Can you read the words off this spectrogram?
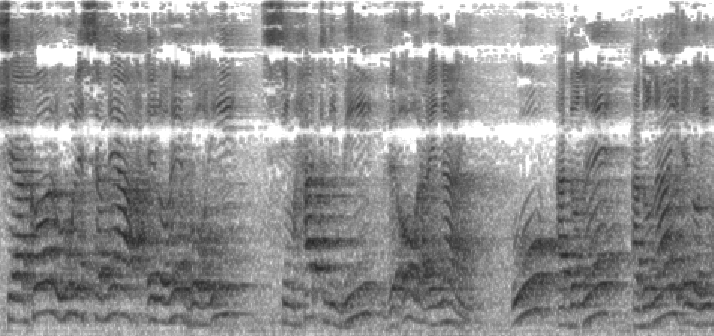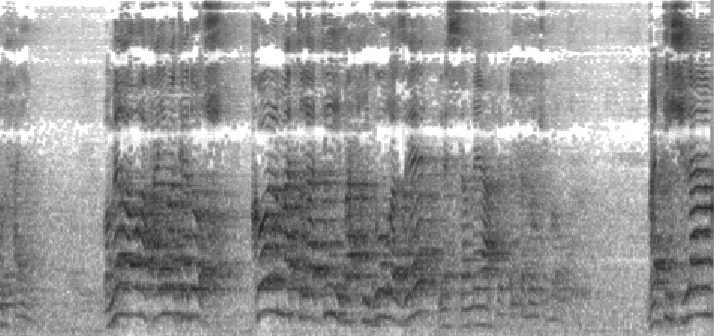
שהכל הוא לשמח אלוהי בוראי, שמחת ליבי ואור עיניי. הוא אדוני, אדוני אלוהים חיים. אומר האור החיים הקדוש, כל מטרתי בחיבור הזה לשמח את הקדוש ברוך הוא. ותשלם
